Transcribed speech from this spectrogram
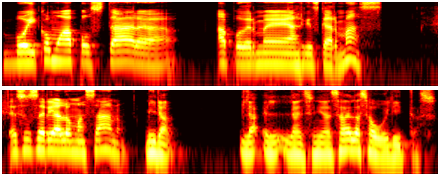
voy como a apostar a, a poderme arriesgar más. Eso sería lo más sano. Mira, la, enseñanza de las abuelitas.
